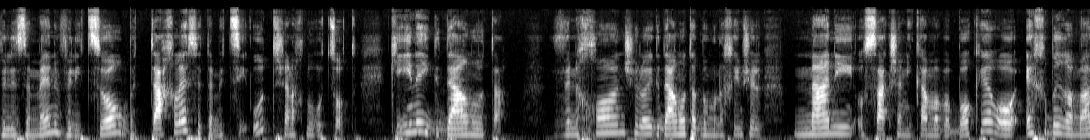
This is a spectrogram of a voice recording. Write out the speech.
ולזמן וליצור בתכלס את המציאות שאנחנו רוצות. כי הנה הגדרנו אותה. ונכון שלא הגדרנו אותה במונחים של מה אני עושה כשאני קמה בבוקר, או איך ברמה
